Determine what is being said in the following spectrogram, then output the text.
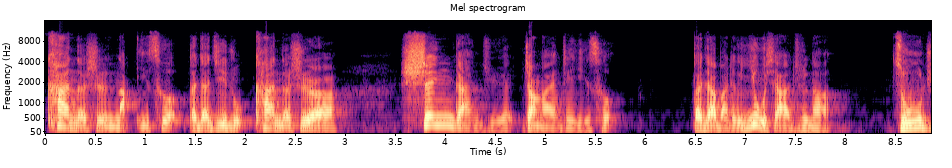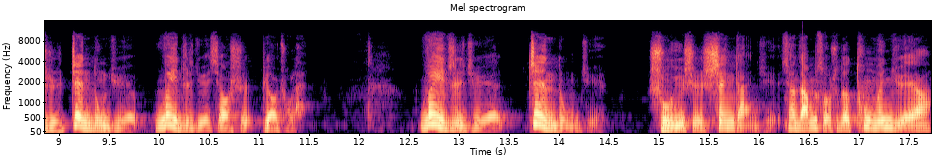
看的是哪一侧？大家记住，看的是深感觉障碍这一侧。大家把这个右下肢呢，阻止振动觉、位置觉消失标出来。位置觉、振动觉属于是深感觉，像咱们所说的痛温觉呀，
